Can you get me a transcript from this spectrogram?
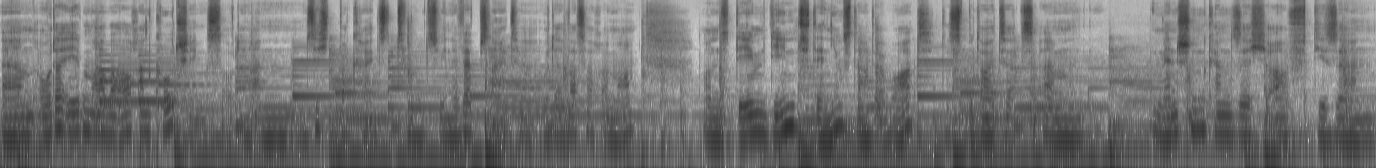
Ähm, oder eben aber auch an Coachings oder an Sichtbarkeitstools wie eine Webseite oder was auch immer. Und dem dient der New Start Award. Das bedeutet, ähm, Menschen können sich auf diesen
